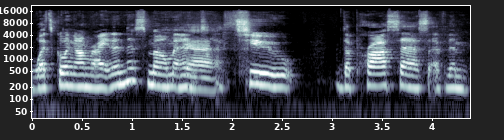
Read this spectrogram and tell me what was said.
what's going on right in this moment Yes. to the process of them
